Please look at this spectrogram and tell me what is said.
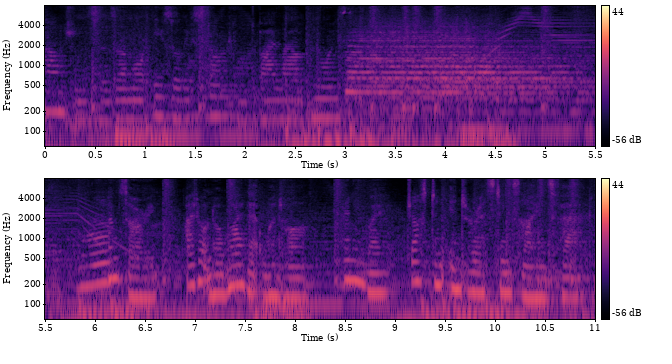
consciences are more easily startled by loud noises. I'm sorry. I don't know why that went off. Anyway, just an interesting science fact.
